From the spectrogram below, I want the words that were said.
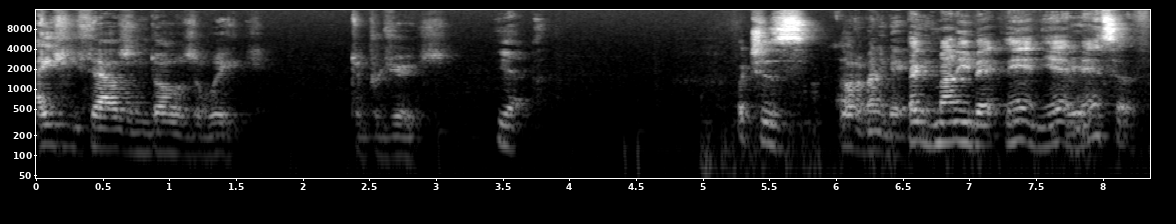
eighty thousand dollars a week to produce. Yeah. Which is A lot of money back big then. money back then, yeah, Yeah. massive,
